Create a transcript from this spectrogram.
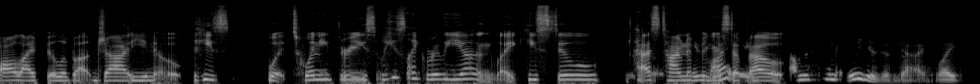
all i feel about Ja. you know he's what 23 so he's like really young like he still has time to He's figure stuff age. out I'm the same age as this guy. Like,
